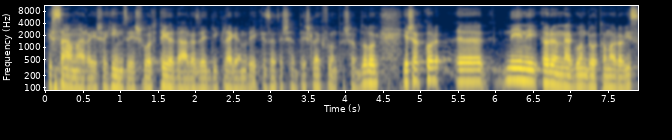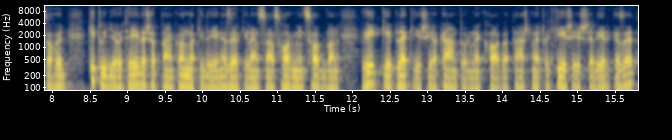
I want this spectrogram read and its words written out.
és számára is a hímzés volt például az egyik legemlékezetesebb és legfontosabb dolog. És akkor némi örömmel gondoltam arra vissza, hogy ki tudja, hogyha édesapánk annak idején 1936-ban végképp lekési a kántor meghallgatást, mert hogy késéssel érkezett,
